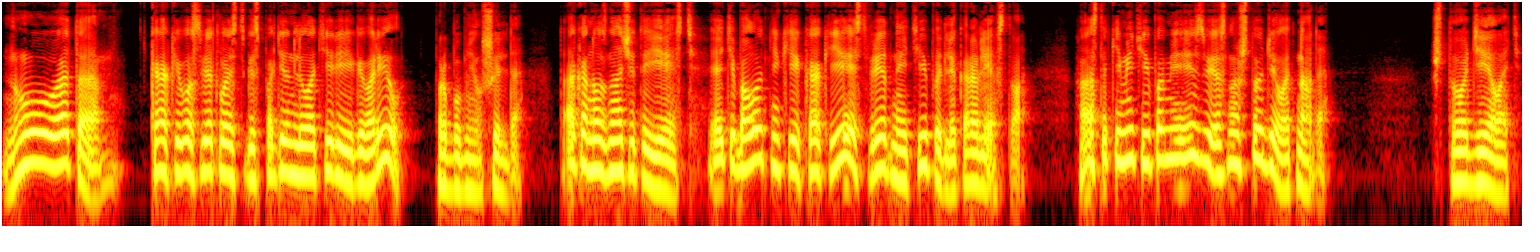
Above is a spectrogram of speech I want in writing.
«Ну, это... Как его светлость господин Лилатирий говорил», – пробубнил Шильда, – «так оно значит и есть. Эти болотники, как есть, вредные типы для королевства». А с такими типами известно, что делать надо». «Что делать?»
